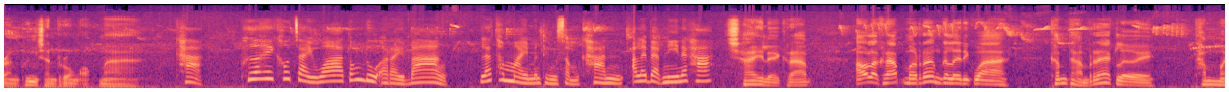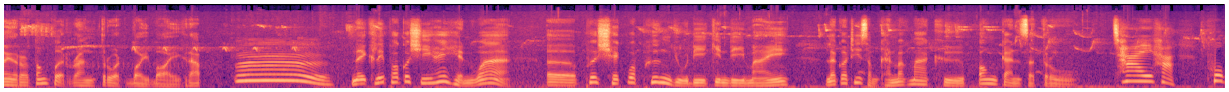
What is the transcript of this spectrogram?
รังผึ้งชันโรงออกมา ค่ะ เพื่อให้เข้าใจว่าต้องดูอะไรบ้าง และทำไมมันถึงสำคัญ อะไรแบบนี้นะคะ ใช่เลยครับ เอาล่ะครับ มาเริ่มกันเลยดีกว่าคำถามแรกเลยทำไมเราต้องเปิดรังตรวจบ่อยๆ ครับ อืม ในคลิปเขาก็ชี้ให้เห็นว่าเอ่อเพื่อเช็คว่าพึ่งอยู่ดีกินดีไหม แล้วก็ที่สำคัญมากๆ คือป้องกันศัตรู ใช่ค่ะ พวก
